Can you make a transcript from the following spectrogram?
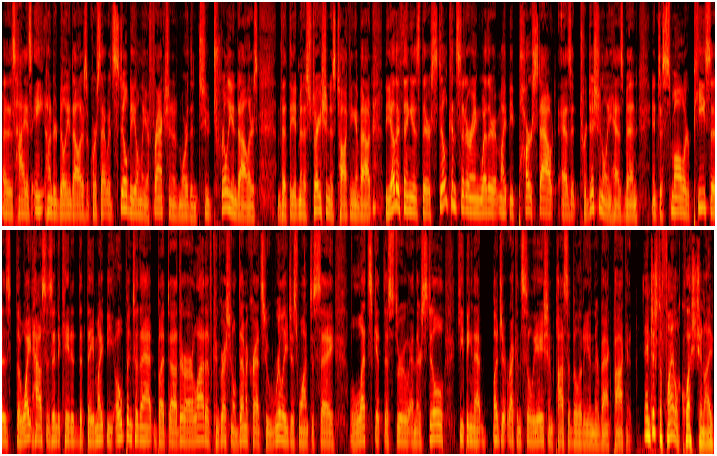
as high as $800 billion. Of course, that would still be only a fraction of more than $2 trillion that the administration is talking about. The other thing is they're still considering whether it might be parsed out, as it traditionally has been, into into smaller pieces. The White House has indicated that they might be open to that, but uh, there are a lot of congressional Democrats who really just want to say, let's get this through. And they're still keeping that budget reconciliation possibility in their back pocket. And just a final question. I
